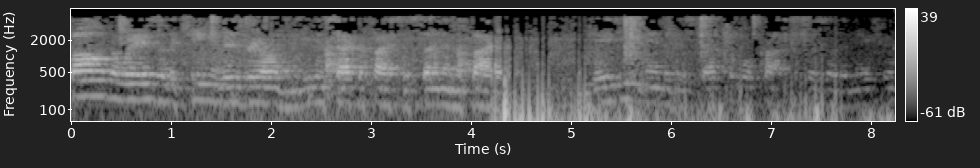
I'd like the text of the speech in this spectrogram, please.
Follow the ways of the king of Israel and even sacrifice his son in the fire, engaging in the detestable practices of the nation,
